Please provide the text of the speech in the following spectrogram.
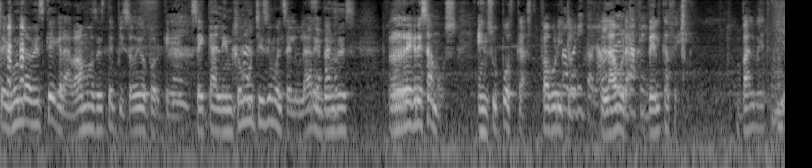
segunda vez que grabamos este episodio porque se calentó muchísimo el celular, Se apagó. entonces regresamos en su podcast favorito, Favorito, La La Hora del Hora Café. del Café. Valvet y Emi.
